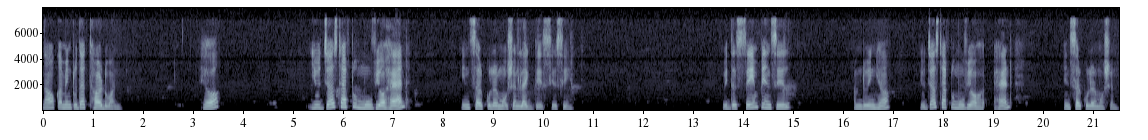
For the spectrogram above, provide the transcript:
Now coming to the third one. Here you just have to move your hand in circular motion like this you see. With the same pencil I'm doing here you just have to move your hand in circular motion.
